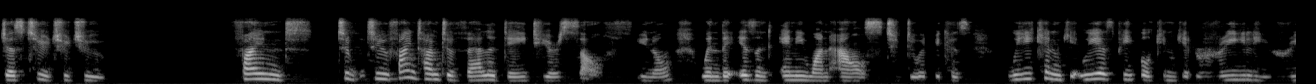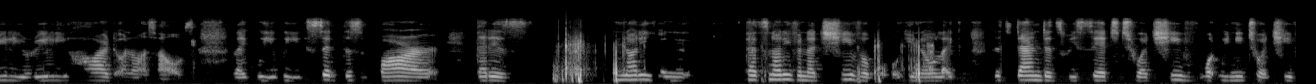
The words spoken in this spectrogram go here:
just to to to find to to find time to validate yourself. You know, when there isn't anyone else to do it, because we can get we as people can get really really really hard on ourselves. Like we we set this bar that is not even that's not even achievable you know? Like the standards we set to achieve what we need to achieve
